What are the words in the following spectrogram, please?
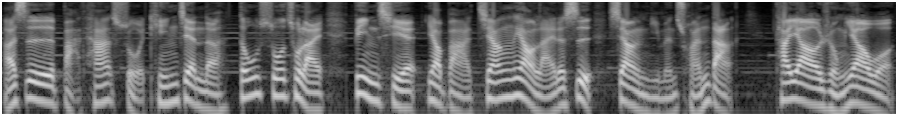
而是把他所听见的都说出来，并且要把将要来的事向你们传达。他要荣耀我，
